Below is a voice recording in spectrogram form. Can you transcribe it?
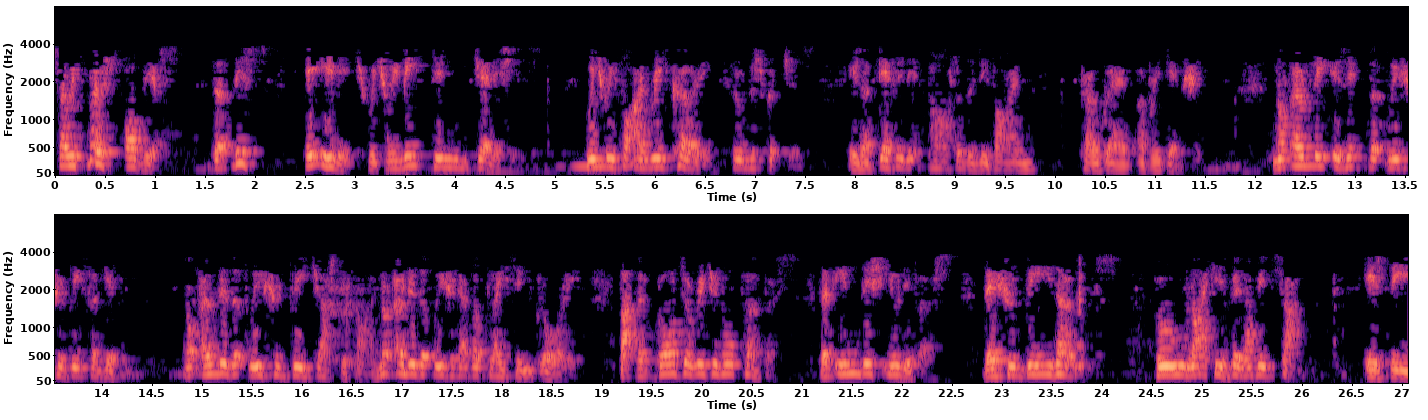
So it's most obvious that this image which we meet in Genesis, which we find recurring through the scriptures, is a definite part of the divine program of redemption. Not only is it that we should be forgiven, not only that we should be justified, not only that we should have a place in glory, but that God's original purpose, that in this universe there should be those who, like his beloved Son, is the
